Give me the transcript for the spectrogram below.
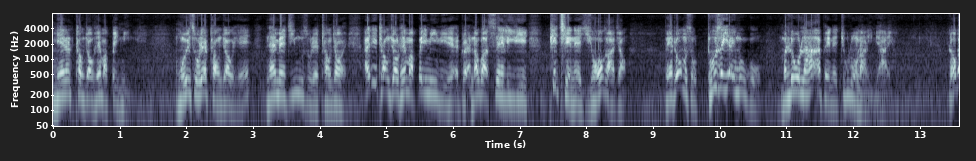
အများအားထောင်ချောက်ထဲမှာပိတ်မိနေတယ်။ငွေဆိုတဲ့ထောင်ချောက်ရယ်နာမည်ကြီးမှုဆိုတဲ့ထောင်ချောက်ရယ်အဲ့ဒီထောင်ချောက်ထဲမှာပိတ်မိနေတဲ့အတွက်အနောက်ကဆယ်လီတွေဖြစ်ချင်တဲ့ယောဂါကြောင့်ဘယ်တော့မှဆိုဒုစရိုက်မှုကိုမလိုလားအဖယ်နဲ့ကျူးလွန်လာနေများတယ်။လောက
